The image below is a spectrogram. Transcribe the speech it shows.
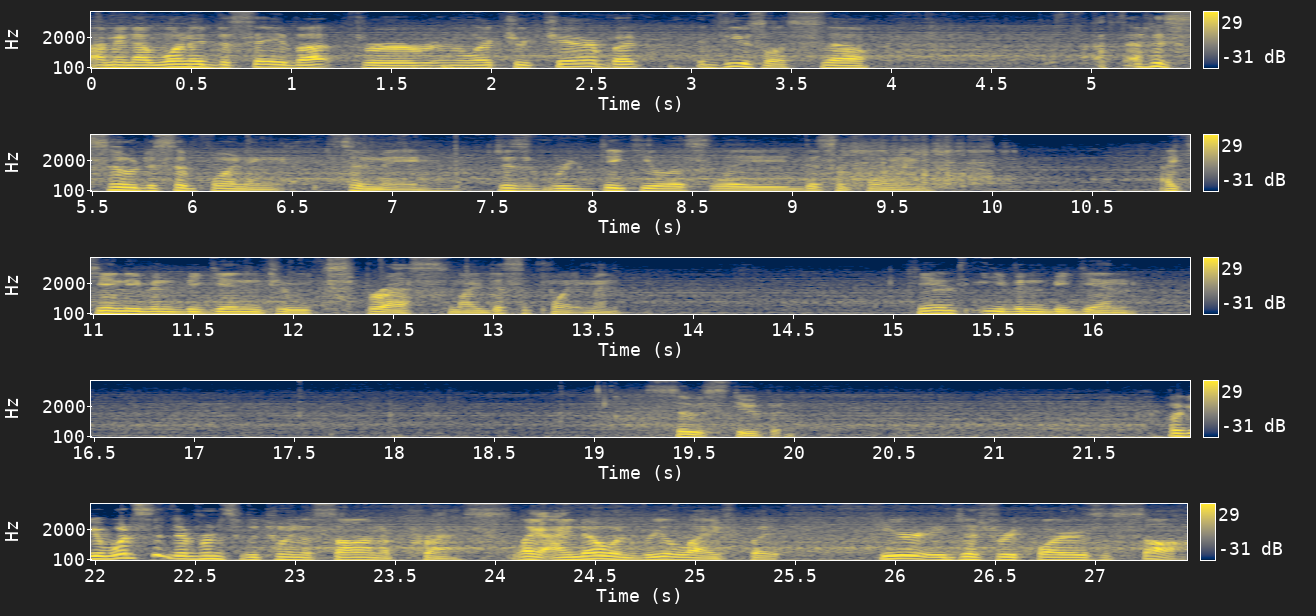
I mean, I wanted to save up for an electric chair, but it's useless, so... That is so disappointing to me. Just ridiculously disappointing. I can't even begin to express my disappointment. Can't even begin. So stupid. Okay, what's the difference between a saw and a press? Like, I know in real life, but here it just requires a saw.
